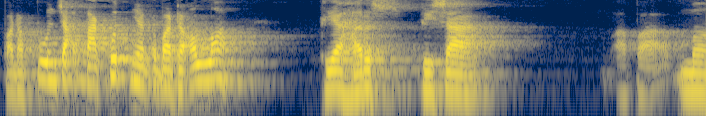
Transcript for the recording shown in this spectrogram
pada puncak takutnya kepada Allah, dia harus bisa me,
